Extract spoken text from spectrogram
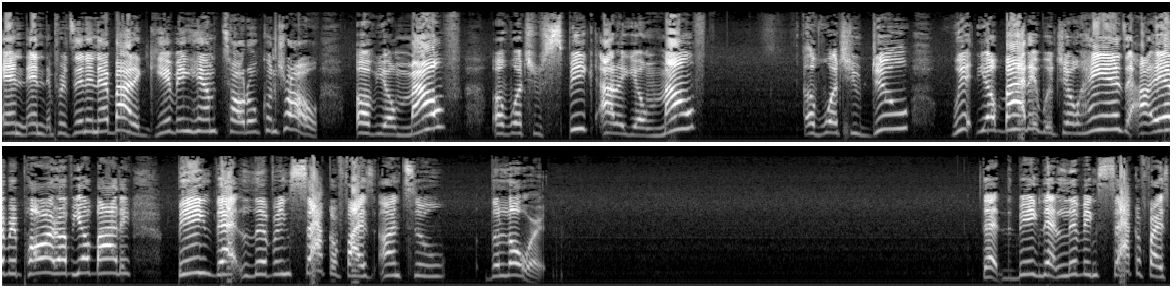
And, and presenting that body, giving him total control of your mouth, of what you speak out of your mouth, of what you do with your body, with your hands, uh, every part of your body, being that living sacrifice unto the Lord. That being that living sacrifice,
